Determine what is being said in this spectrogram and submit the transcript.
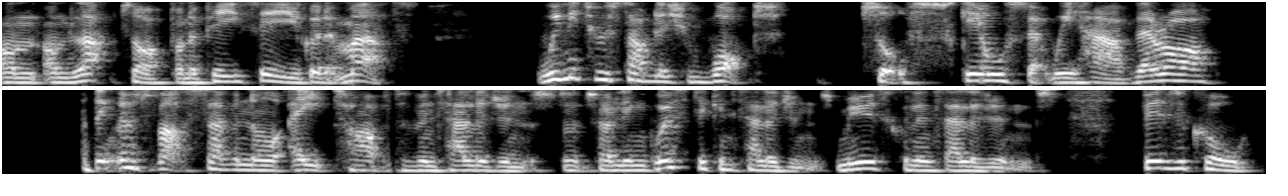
on, on laptop, on a PC? Are you good at maths? We need to establish what sort of skill set we have. There are, I think there's about seven or eight types of intelligence. So, so linguistic intelligence, musical intelligence, physical,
